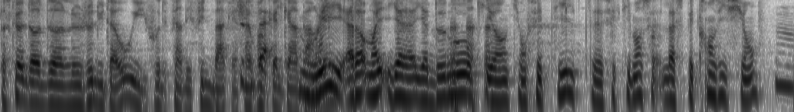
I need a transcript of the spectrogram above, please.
Parce que dans, dans le jeu du Tao, il faut faire des feedbacks à chaque fois que Feedback. quelqu'un parle. Oui, alors il y, a il y a deux mots qui ont, qui ont fait tilt. Effectivement, c'est l'aspect transition. Hmm.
